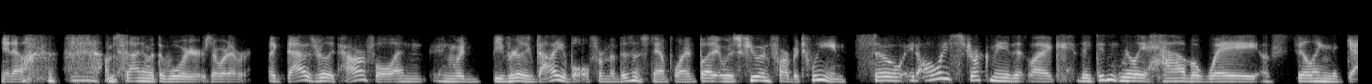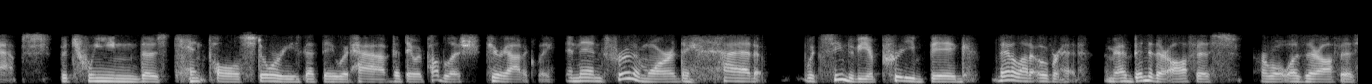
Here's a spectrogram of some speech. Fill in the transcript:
you know, I'm signing with the Warriors or whatever. Like that was really powerful and, and would be really valuable from a business standpoint, but it was few and far between. So it always struck me that like they didn't really have a way of filling the gaps between those tentpole stories that they would have that they would publish periodically. And then furthermore, they had what seemed to be a pretty big they had a lot of overhead. I mean, I've been to their office or what was their office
